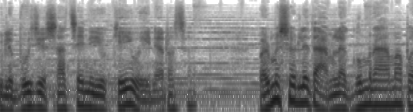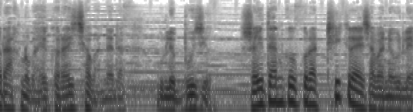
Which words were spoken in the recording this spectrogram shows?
उसले बुझ्यो साँच्चै नै यो केही होइन रहेछ। परमेश्वरले त हामीलाई गुमराहमा पो राख्नु भएको रहेछ भनेर उसले बुझ्यो। शैतानको कुरा ठिक रहेछ भने उसले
